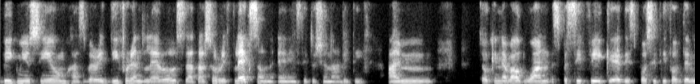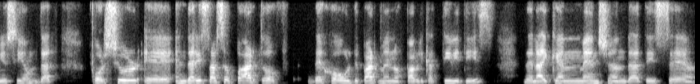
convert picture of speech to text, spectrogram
big museum has very different levels that also reflects on institutionality. I'm talking about one specific uh, dispositive of the museum that for sure, uh, and that is also part of the whole Department of Public Activities. Then I can mention that is uh,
